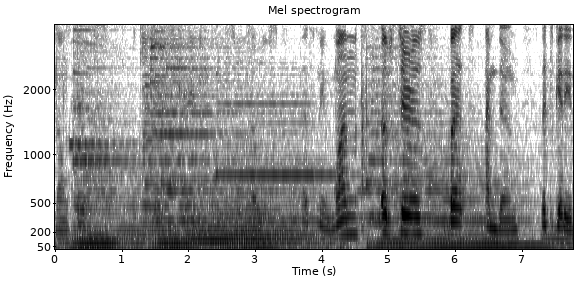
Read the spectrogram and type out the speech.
downstairs. Okay, there was three windows. So there was definitely one upstairs, but I'm done. Let's get it.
